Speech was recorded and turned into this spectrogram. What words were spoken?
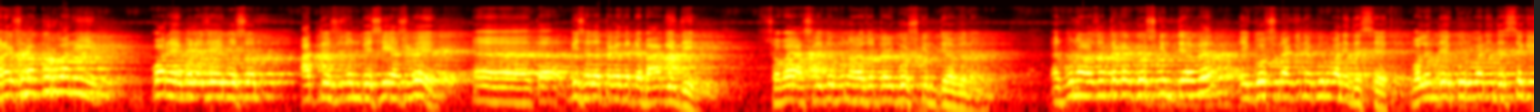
অনেক সময় কুরবানি করে, বলে যে এই বছর আত্মীয় স্বজন বেশি আসবে তা বিশ হাজার টাকাতে একটা বাগই দিই। সবাই আসলে তো পনেরো হাজার টাকার গোশ কিনতে হবে না। আর পনেরো হাজার টাকার গোশ কিনতে হবে, এই গোশ না কিনে কুরবানি দিচ্ছে। বলেন যে কুরবানি দিচ্ছে কি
